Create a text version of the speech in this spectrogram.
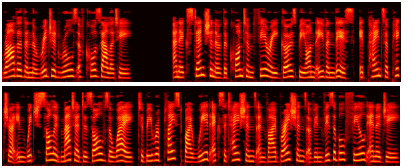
rather than the rigid rules of causality. An extension of the quantum theory goes beyond even this, it paints a picture in which solid matter dissolves away, to be replaced by weird excitations and vibrations of invisible field energy.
